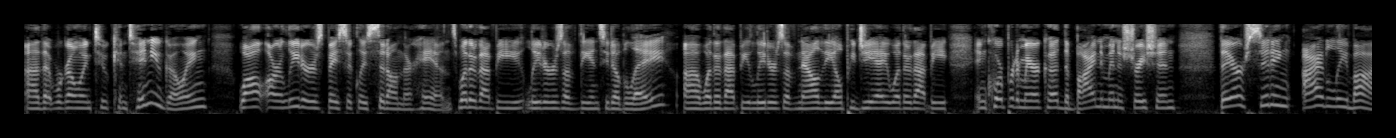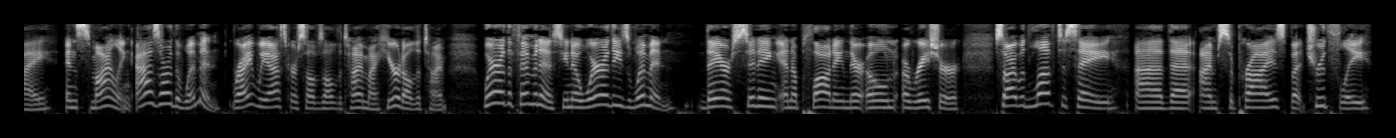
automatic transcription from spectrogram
uh, that we're going to continue going while our leaders basically sit on their hands, whether that be leaders of the NCAA, uh, whether that be leaders of now the LPGA, whether that be in corporate America, the Biden administration. They are sitting idly by and smiling, as are the women, right? We ask ourselves all the time. I hear it all the time. Where are the feminists? You know, where are these women? They are sitting and applauding their own erasure. So I would love to say, uh, that I'm surprised but truthfully,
